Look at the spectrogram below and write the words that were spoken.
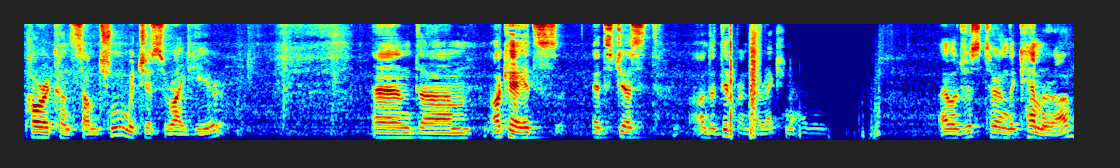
power consumption which is right here. And um, okay it's it's just on the different direction I will just turn the camera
